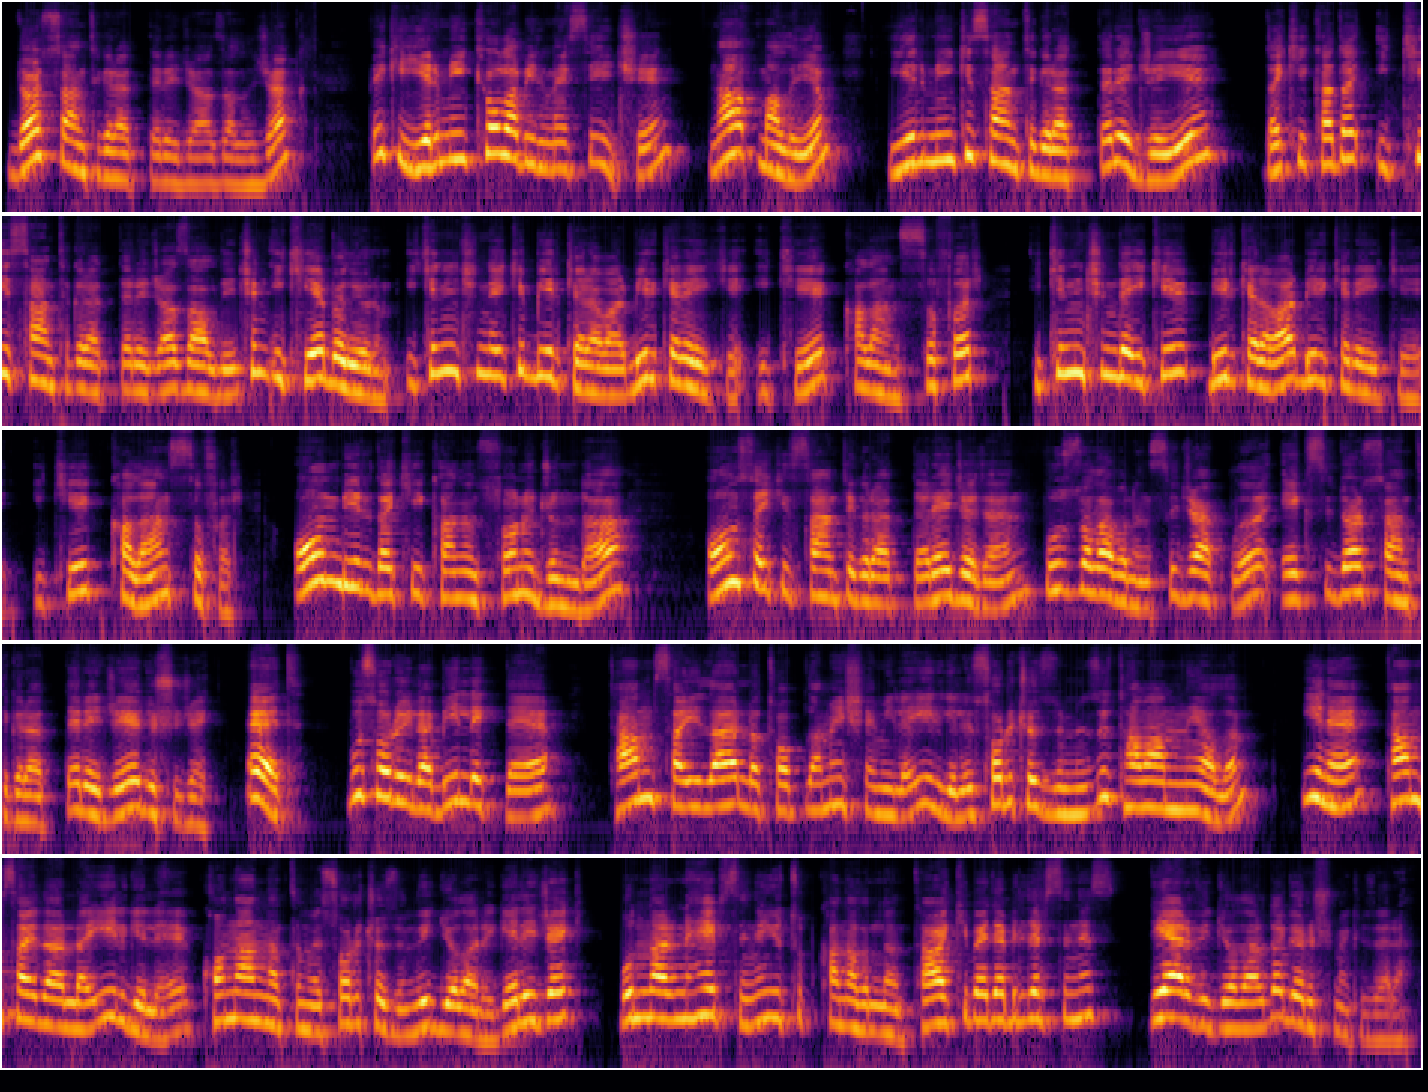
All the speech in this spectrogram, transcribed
4 santigrat derece azalacak. Peki 22 olabilmesi için ne yapmalıyım? 22 santigrat dereceyi dakikada 2 santigrat derece azaldığı için 2'ye bölüyorum. 2'nin içinde 2 bir kere var. 1 kere 2 2 kalan 0. 2'nin içinde 2 bir kere var. 1 kere 2 2 kalan 0. 11 dakikanın sonucunda 18 santigrat dereceden buzdolabının sıcaklığı eksi 4 santigrat dereceye düşecek. Evet bu soruyla birlikte tam sayılarla toplama işlemiyle ilgili soru çözümümüzü tamamlayalım. Yine tam sayılarla ilgili konu anlatım ve soru çözüm videoları gelecek. Bunların hepsini YouTube kanalımdan takip edebilirsiniz. Diğer videolarda görüşmek üzere.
